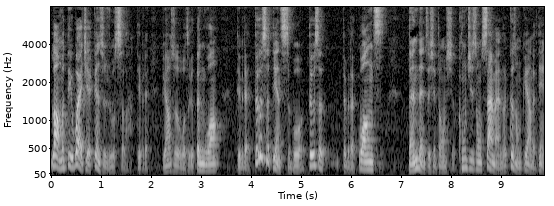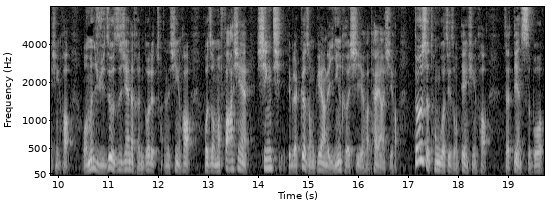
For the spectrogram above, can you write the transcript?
让我们对外界更是如此了，对不对？比方说我这个灯光，对不对？都是电磁波，都是对不对？光子。等等这些东西，空气中散满着各种各样的电信号。我们宇宙之间的很多的传信号，或者我们发现星体，对不对？各种各样的银河系也好，太阳系也好，都是通过这种电信号在电磁波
